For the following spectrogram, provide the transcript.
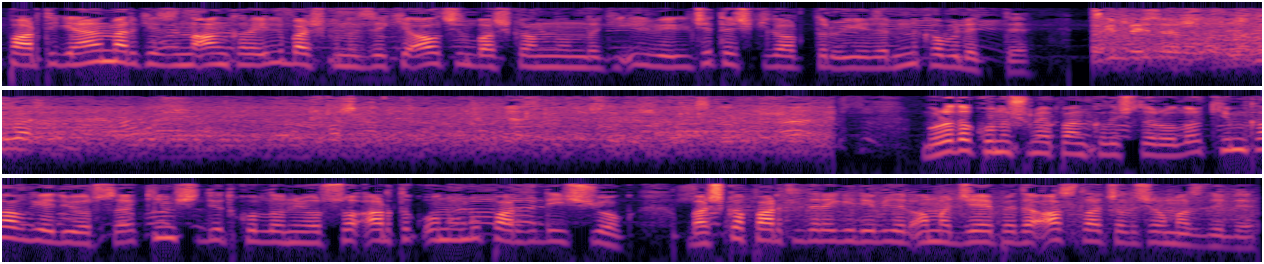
parti genel merkezinde Ankara İl Başkanı Zeki Alçıl başkanlığındaki il ve ilçe teşkilatları üyelerini kabul etti. Burada konuşma yapan Kılıçdaroğlu kim kavga ediyorsa, kim şiddet kullanıyorsa artık onun bu partide işi yok. Başka partilere gidebilir ama CHP'de asla çalışamaz dedi.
